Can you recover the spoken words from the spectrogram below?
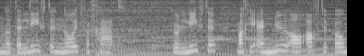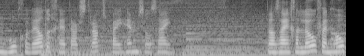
Omdat de liefde nooit vergaat. Door liefde mag je er nu al achter komen hoe geweldig het daar straks bij Hem zal zijn. Dan zijn geloof en hoop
